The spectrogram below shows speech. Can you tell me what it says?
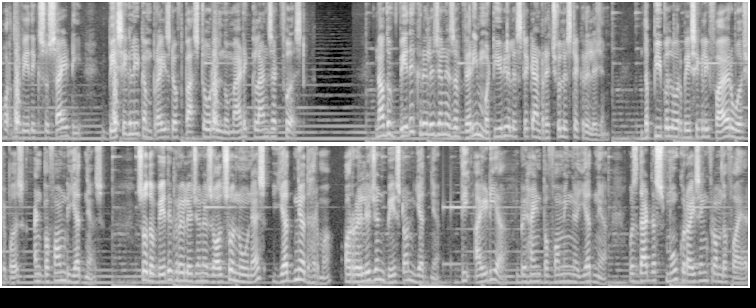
or the Vedic society basically comprised of pastoral nomadic clans at first. Now the Vedic religion is a very materialistic and ritualistic religion. The people were basically fire worshippers and performed yajnas. So the Vedic religion is also known as Yajna Dharma or religion based on yajna. The idea behind performing a yajna was that the smoke rising from the fire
